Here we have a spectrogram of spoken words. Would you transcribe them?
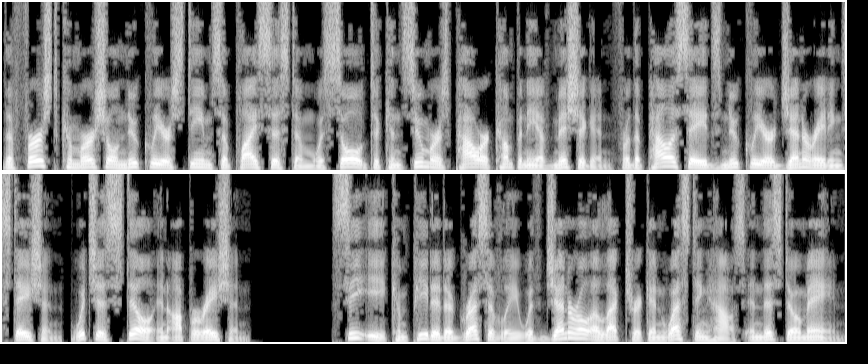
The first commercial nuclear steam supply system was sold to Consumers Power Company of Michigan for the Palisades Nuclear Generating Station, which is still in operation. CE competed aggressively with General Electric and Westinghouse in this domain.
